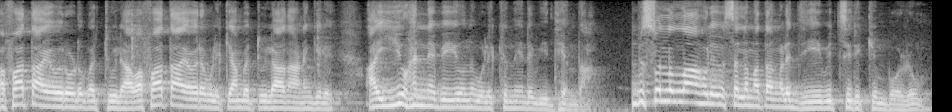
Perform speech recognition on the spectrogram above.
വഫാത്തായവരോട് പറ്റൂല വഫാത്തായവരെ വിളിക്കാൻ പറ്റൂല എന്നാണെങ്കിൽ അയ്യുഹൻ നബിയു എന്ന് വിളിക്കുന്നതിന്റെ വിധി എന്താ? നബി സല്ലാഹു അലൈഹി വസല്ലമ തങ്ങൾ ജീവിച്ചിരിക്കുമ്പോഴും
